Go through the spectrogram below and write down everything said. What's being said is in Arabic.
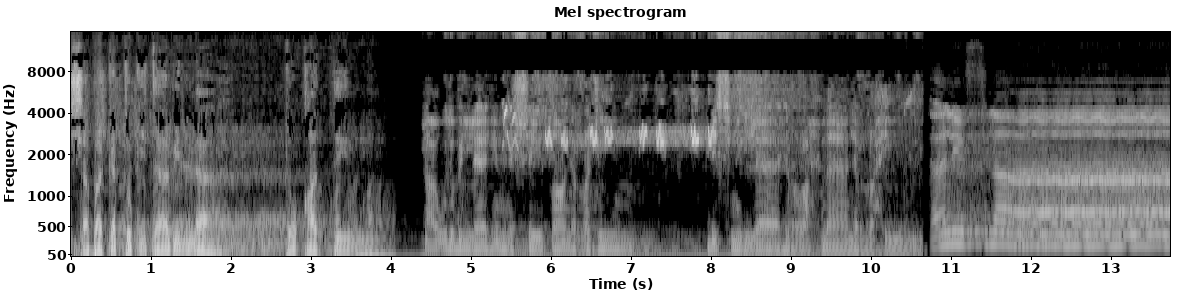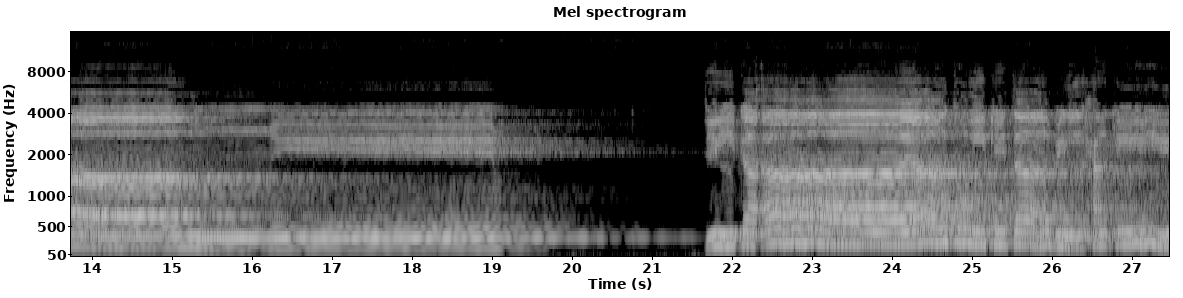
شبكة كتاب الله تقدم. أعوذ بالله من الشيطان الرجيم. بسم الله الرحمن الرحيم. ألف لام. تلك آيات الكتاب الحكيم.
